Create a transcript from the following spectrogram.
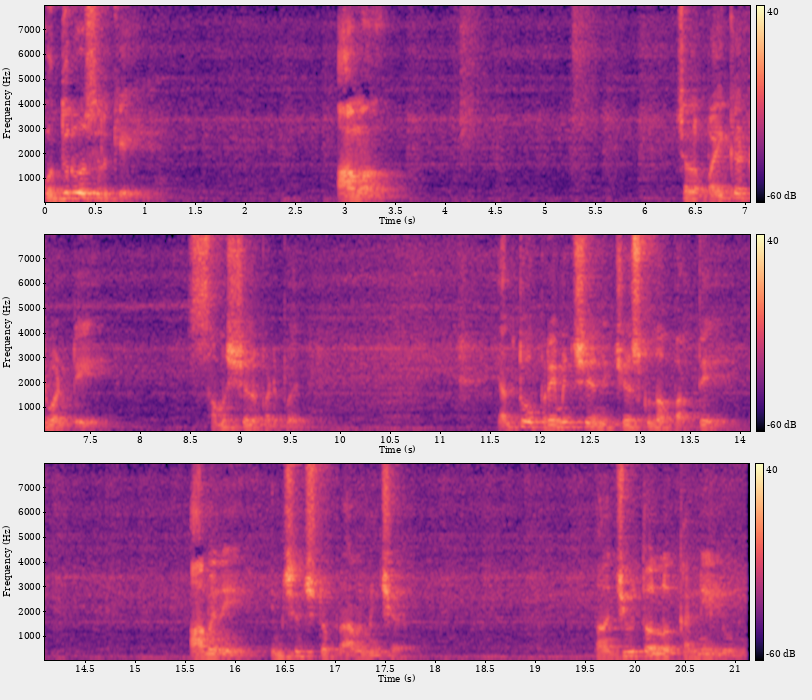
కొద్ది రోజులకి ఆమె చాలా భయంకరటువంటి సమస్యలు పడిపోయింది. ఎంతో ప్రేమించి చేసుకున్న భర్తే ఆమెని హింసించడం ప్రారంభించాడు. తన జీవితంలో కన్నీళ్ళు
